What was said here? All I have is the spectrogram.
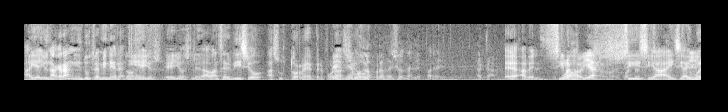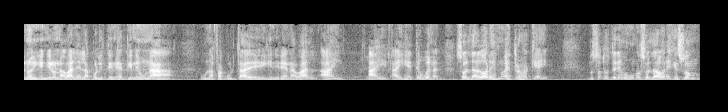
ahí hay una gran industria minera No, y ellos, ellos les daban servicio a sus torres de perforación. Tenemos los profesionales para ello, acá. Eh, a ver, sí, los, sí, hay, sí hay Sí. buenos ingenieros navales. La Politécnica tiene una, una facultad de ingeniería naval. Hay, hay, hay gente buena. Soldadores nuestros, aquí hay. Nosotros tenemos unos soldadores que son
